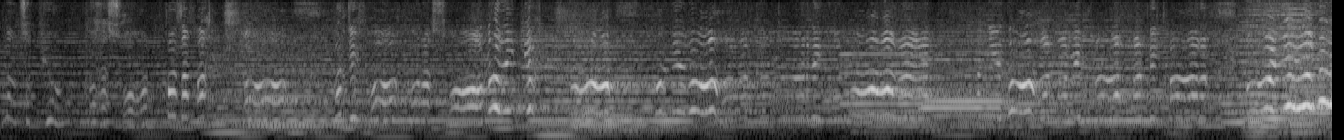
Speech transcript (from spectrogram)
Não so più cosa sono, cosa faccio, or di fuoco la suono, di ghiaccio, ogni donna cantar di colore, ogni donna mi fa palpitar, ogni donna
